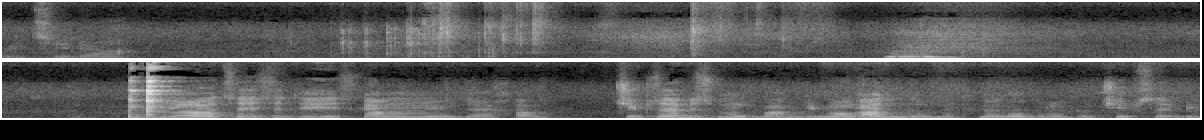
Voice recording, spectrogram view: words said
ვიცი რა რაღაცა ესეთი ის გამომივიდა ახლა. ჩიპსების მუკბანგი, მოგანდომეთ მეგობრებო ჩიპსები.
